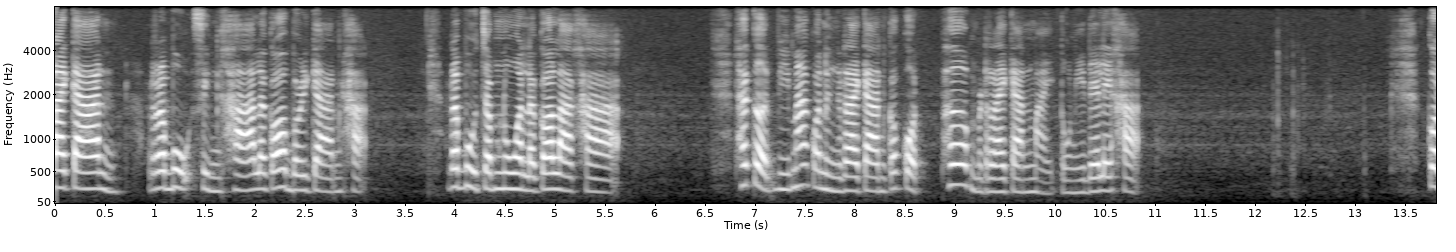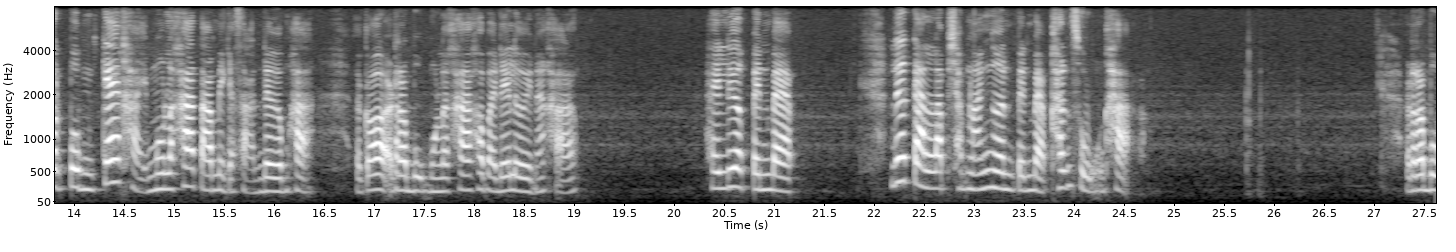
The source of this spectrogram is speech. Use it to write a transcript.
รายการ ระบุสินค้าแล้วก็บริการค่ะ ระบุจำนวนแล้วก็ราคา ถ้าเกิดมีมากกว่าหนึ่งรายการก็กดเพิ่มรายการใหม่ตรงนี้ได้เลยค่ะ กดปุ่มแก้ไขมูลค่าตามเอกสารเดิมค่ะ แล้วก็ระบุมูลค่าเข้าไปได้เลยนะคะ ให้เลือกเป็นแบบ เลือกการรับชำระเงินเป็นแบบขั้นสูงค่ะ ระบุ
